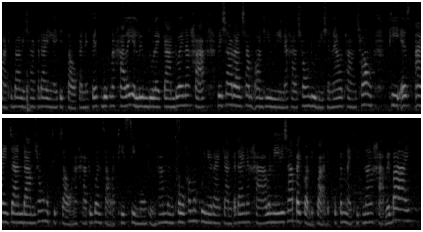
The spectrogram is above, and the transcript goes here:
มาที่บ้านลิชาก็ได้ยังไงติดต่อกันใน Facebook นะคะ และอย่าลืมดูรายการด้วยนะคะลิชาร้านชำออนทีวีนะคะ ช่องดูดีชาแนลทางช่อง PSI จานดำช่อง 62 นะคะ ทุกวันเสาร์อาทิตย์4โมงถึง5โมงโทรเข้ามาคุยในรายการก็ได้นะคะ วันนี้ลิชาไปก่อนดีกว่าเดี๋ยวพบกันใหม่คลิปหน้าค่ะบ๊ายบาย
